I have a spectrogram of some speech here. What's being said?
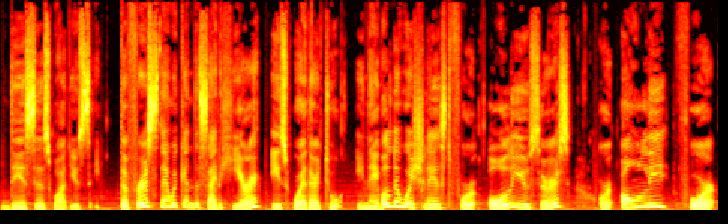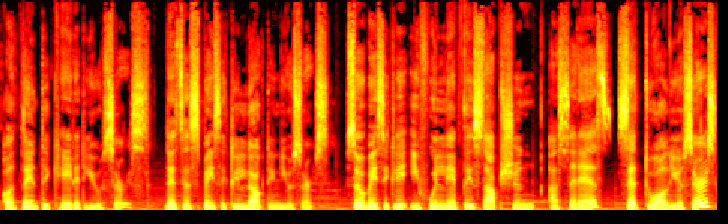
this is what you see. The first thing we can decide here is whether to enable the wishlist for all users or only for authenticated users. This is basically logged in users. So basically, if we leave this option as it is, set to all users,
